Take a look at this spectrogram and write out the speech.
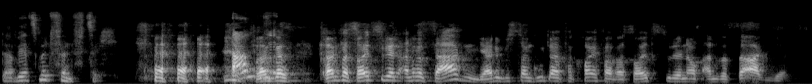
Da wird es mit 50. Frank, was, Frank, was sollst du denn anderes sagen? Ja, du bist doch ein guter Verkäufer. Was sollst du denn auch anderes sagen jetzt?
